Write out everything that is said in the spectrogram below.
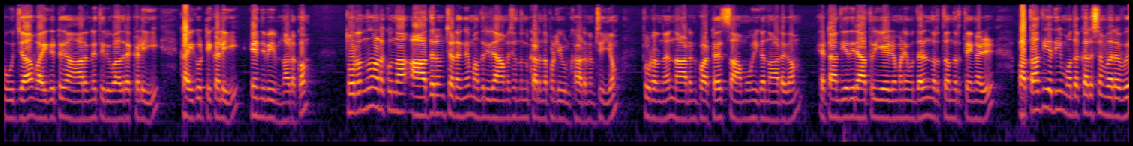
പൂജ വൈകിട്ട് ആറിന് തിരുവാതിരക്കളി കൈകൊട്ടിക്കളി എന്നിവയും നടക്കും. തുടർന്ന് നടക്കുന്ന ആദരം ചടങ്ങ് മന്ത്രി രാമചന്ദ്രൻ കടന്നപ്പള്ളി ഉദ്ഘാടനം ചെയ്യും. തുടർന്ന് നാടൻപാട്ട് സാമൂഹിക നാടകം എട്ടാം തീയതി രാത്രി ഏഴ് മണി മുതൽ നൃത്ത നൃത്യങ്ങൾ പത്താം തീയതി മുതക്കലശം വരവ്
